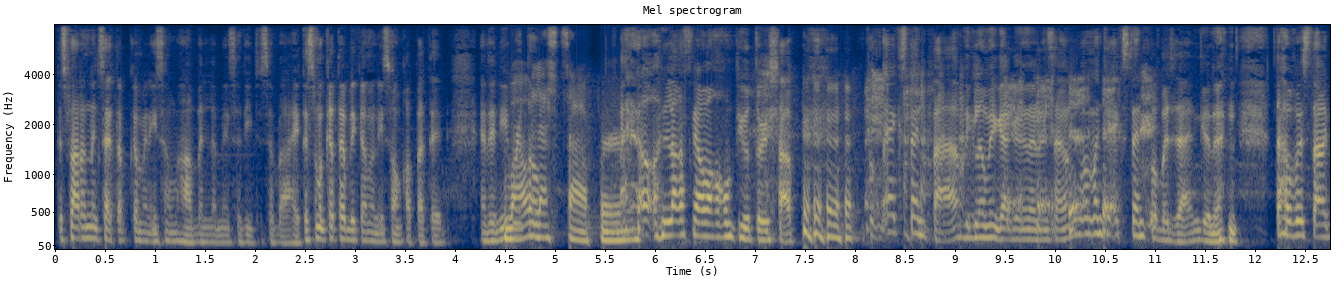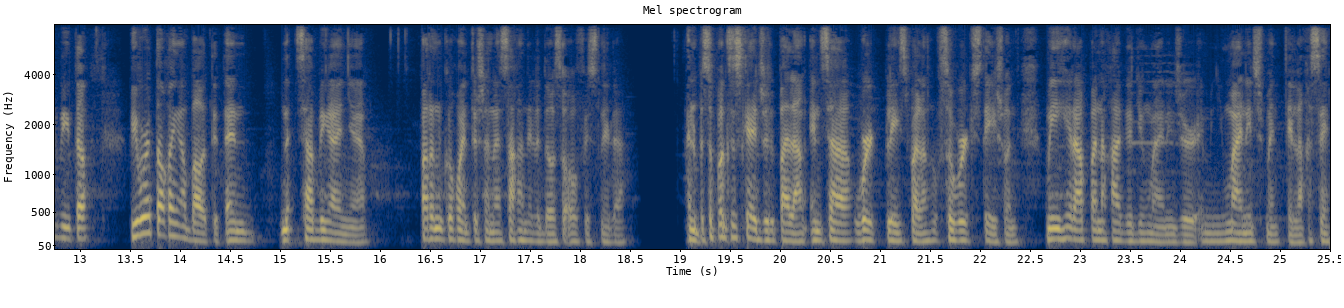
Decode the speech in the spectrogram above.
Tapos parang nag-set up kami ng isang mahabang lamesa dito sa bahay. Tapos magkatabi kami ng isang kapatid. And then we were Wow, talk- Last Supper. Oo, ang lakas nga maka-computer shop. extend pa, biglang may gagawin na lang sa'yo. Mag-extend pa ba dyan? Ganun. Tapos tawag dito, we were talking about it and sabi nga niya, parang nagkukwento siya na sa kanila daw sa office nila. Ano ba, sa pagsa-schedule pa lang and sa workplace pa lang, sa workstation, may hirapan na kagad yung manager, I mean, yung management nila kasi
